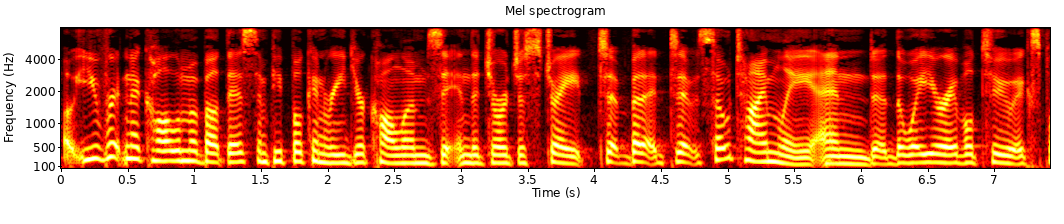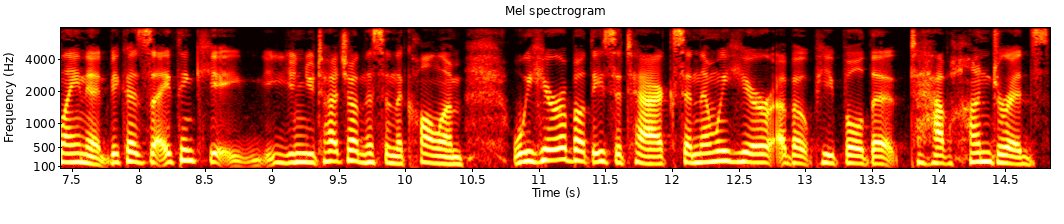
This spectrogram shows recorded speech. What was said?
Oh, you've written a column about this, and people can read your columns in the Georgia Straight, but it's so timely and the way you're able to explain it, because I think you, you touch on this in the column. We hear about these attacks, and then we hear about people that have hundreds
